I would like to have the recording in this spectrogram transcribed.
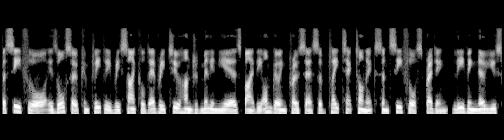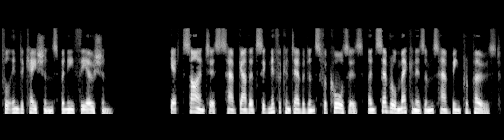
The seafloor is also completely recycled every 200 million years by the ongoing process of plate tectonics and seafloor spreading, leaving no useful indications beneath the ocean. Yet, scientists have gathered significant evidence for causes, and several mechanisms have been proposed.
